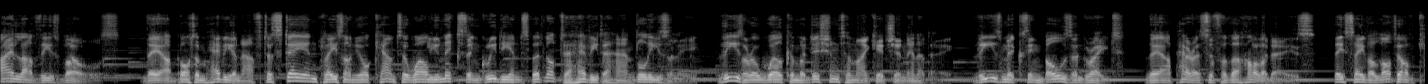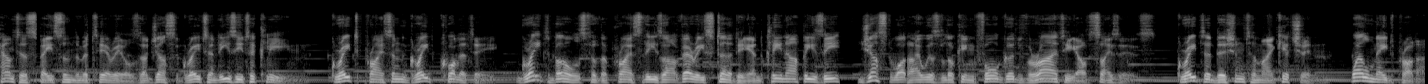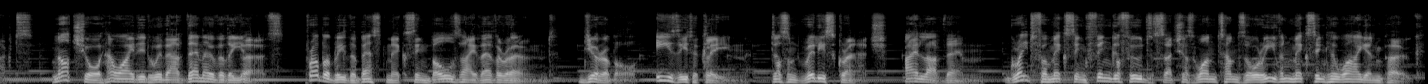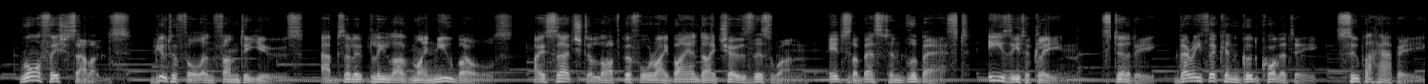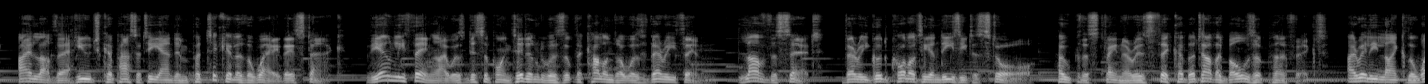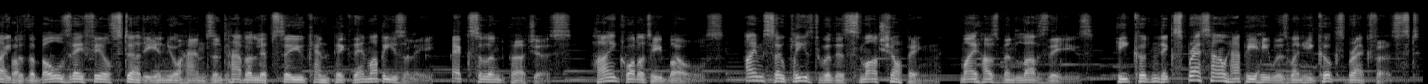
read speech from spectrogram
I love these bowls. They are bottom heavy enough to stay in place on your counter while you mix ingredients but not too heavy to handle easily. These are a welcome addition to my kitchen in a day. These mixing bowls are great. They are Parasa for the holidays. They save a lot of counter space and the materials are just great and easy to clean. Great price and great quality. Great bowls for the price these are very sturdy and clean up easy. Just what I was looking for good variety of sizes. Great addition to my kitchen. Well made products. Not sure how I did without them over the years. Probably the best mixing bowls I've ever owned. Durable, easy to clean, doesn't really scratch. I love them. Great for mixing finger foods such as wontons or even mixing Hawaiian poke, raw fish salads. Beautiful and fun to use. Absolutely love my new bowls. I searched a lot before I buy and I chose this one. It's the best and the best. Easy to clean, sturdy, very thick and good quality. Super happy. I love their huge capacity and in particular the way they stack. The only thing I was disappointed in was that the colander was very thin. Love the set. Very good quality and easy to store. Hope the strainer is thicker but other bowls are perfect. I really like the weight of the bowls they feel sturdy in your hands and have a lip so you can pick them up easily. Excellent purchase. High quality bowls. I'm so pleased with this smart shopping. My husband loves these. He couldn't express how happy he was when he cooks breakfast.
